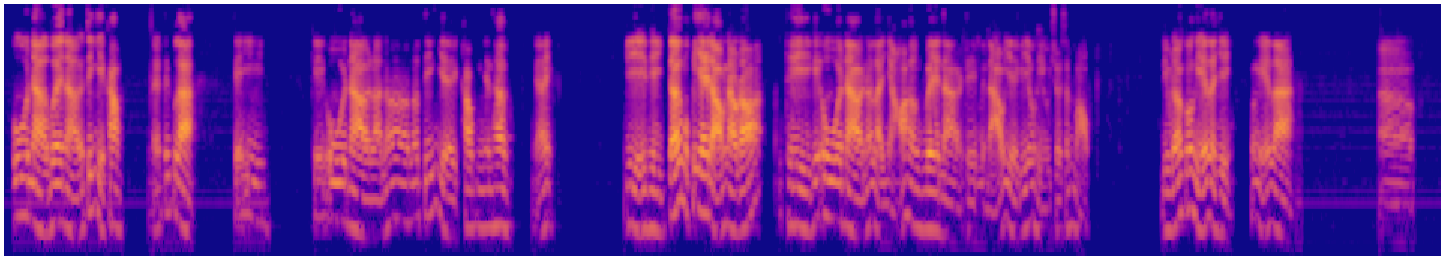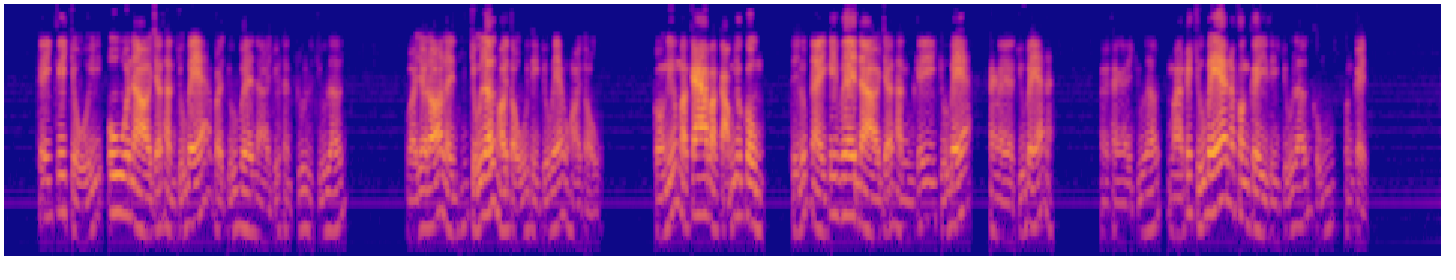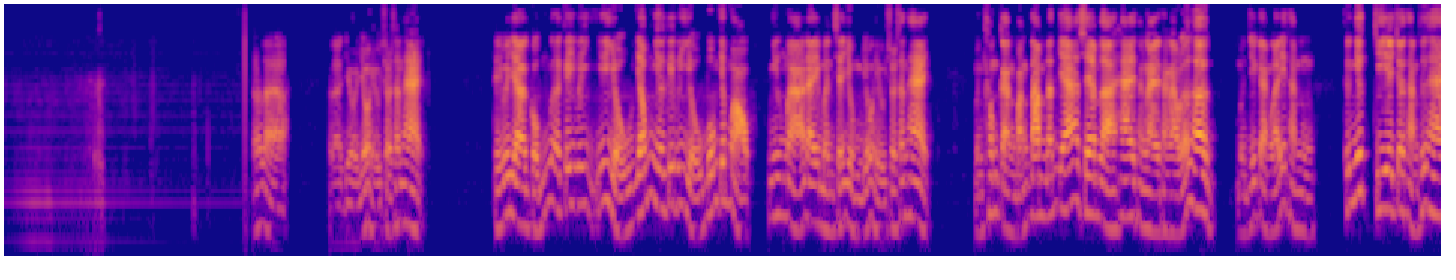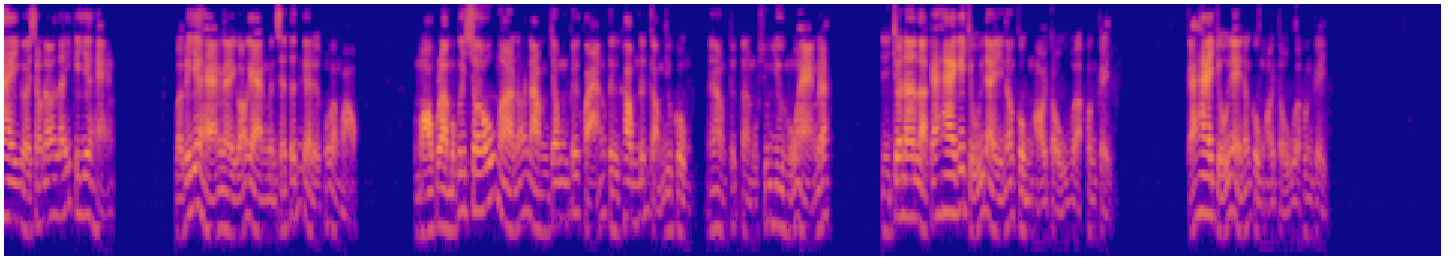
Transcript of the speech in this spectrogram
u n v n tiến về không. Đấy, tức là cái cái u n là nó nó tiến về không nhanh hơn. Đấy. Như vậy thì tới một cái giai đoạn nào đó thì cái un nó lại nhỏ hơn vn thì mình đảo về cái dấu hiệu so sánh một. Điều đó có nghĩa là gì? Có nghĩa là uh, cái cái chuỗi UN trở thành chuỗi bé và chuỗi VN trở thành chuỗi chuỗi lớn. Và do đó là chuỗi lớn hội tụ thì chuỗi bé cũng hội tụ. Còn nếu mà k và cộng vô cùng thì lúc này cái vn trở thành cái chuỗi bé? Thằng này là chuỗi bé nè. Ờ, thằng này chuỗi lớn. Mà cái chuỗi bé nó phân kỳ thì chuỗi lớn cũng phân kỳ. Đó là là vừa dấu hiệu so sánh hai. Thì bây giờ cũng ờ, cái ví, ví dụ giống như cái ví dụ 4.1 nhưng mà ở đây mình sẽ dùng dấu hiệu so sánh hai. Mình không cần bận tâm đánh giá xem là hai thằng này thằng nào lớn hơn. Mình chỉ cần lấy thằng thứ nhất chia cho thằng thứ hai rồi sau đó lấy cái giới hạn. Và cái giới hạn này rõ ràng mình sẽ tính ra được nó bằng một. Một là một cái số mà nó nằm trong cái khoảng từ 0 đến cộng vô cùng thấy không? Tức là một số dương hữu hạn đó thì cho nên là cả hai cái chuỗi này nó cùng hội tụ và phân kỳ. Cả hai chuỗi này nó cùng hội tụ và phân kỳ.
